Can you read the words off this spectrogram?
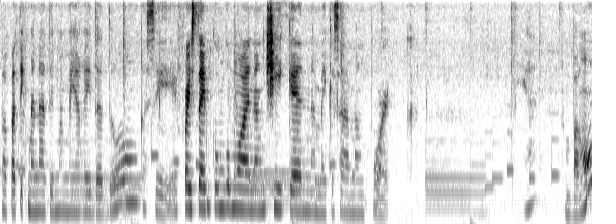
Papatikman natin mamaya kay Dadong kasi first time kong gumawa ng chicken na may kasamang pork. Ayan. Ang bango.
